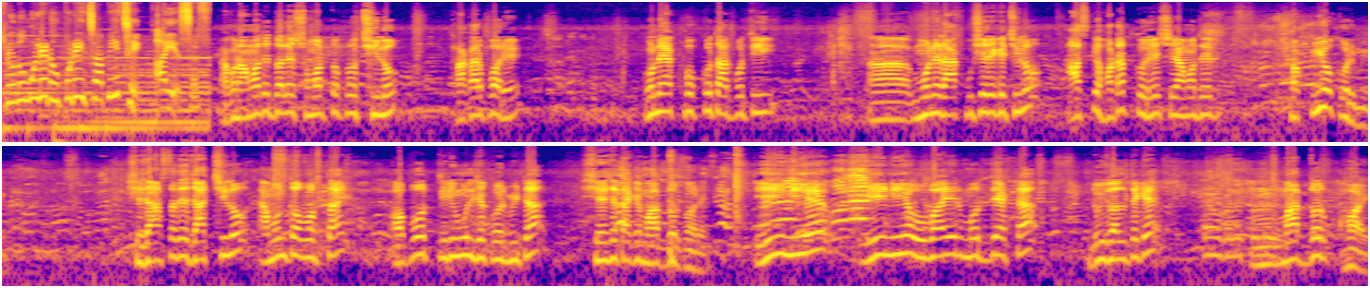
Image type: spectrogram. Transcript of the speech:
তৃণমূলের উপরেই চাপিয়েছে আইএসএফ। এখন আমাদের দলের সমর্থকরা ছিল থাকার পরে কোনো এক পক্ষ তার প্রতি মনে রাগ পুষে রেখেছিল। আজকে হঠাৎ করে সে আমাদের সক্রিয় কর্মী। সে রাস্তা দিয়ে যাচ্ছিল, এমন তো অবস্থায় অপর তৃণমূল যে কর্মীটা, সে এসে তাকে মারধর করে। এই নিয়ে এই নিয়ে উভয়ের মধ্যে একটা দুই দল থেকে মারধর হয়।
